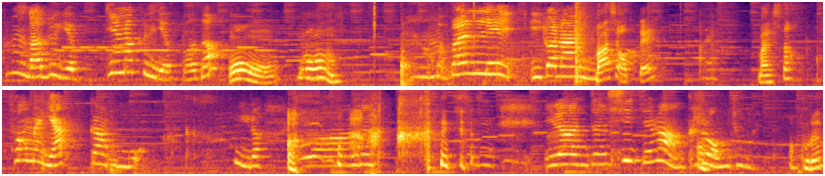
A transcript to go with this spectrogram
그럼 나도 예 쁘만큼 예뻐져? 어, 그럼. 엄마 빨리 이거랑 맛이 어때? 맛있어? 처음엔 약간 뭐 이런 이런 이런 좀 시지만 그래 어. 엄청 맛있어. 어, 그래?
